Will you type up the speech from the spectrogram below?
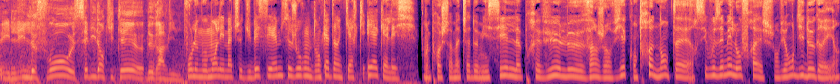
il, le faut, c'est l'identité de Gravelines. Pour le moment, les matchs du BCM se joueront donc à Dunkerque et à Calais. Un prochain match à domicile prévu le 20 janvier contre Nanterre. Si vous aimez l'eau fraîche, environ 10 degrés. Hein.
